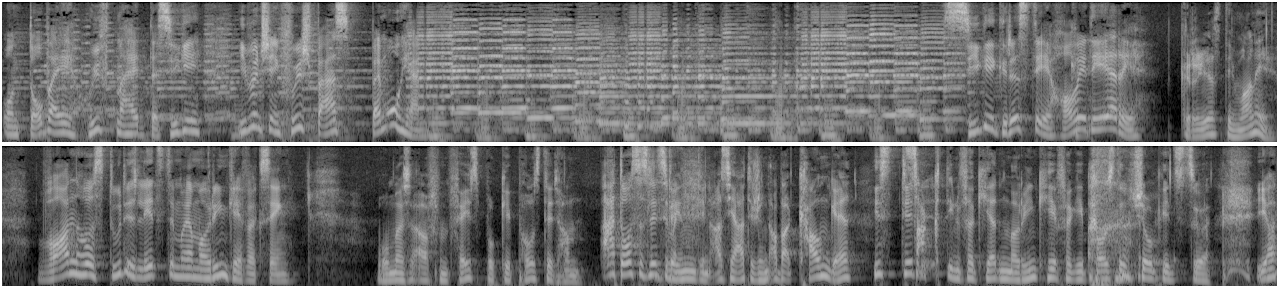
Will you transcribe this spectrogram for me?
und dabei hilft mir heute der Sigi. Ich wünsche Ihnen viel Spaß beim Ohren. Sigi, grüß dich, habe ich die Ehre. Grüß dich, Manni. Wann hast du das letzte Mal einen Marienkäfer gesehen? Wo wir es auf dem Facebook gepostet haben. Ah, da ist das letzte Mal. Den, den asiatischen, aber kaum, gell? Ist dir- Zack, den verkehrten Marienkäfer gepostet, schon geht's zu. Ja,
